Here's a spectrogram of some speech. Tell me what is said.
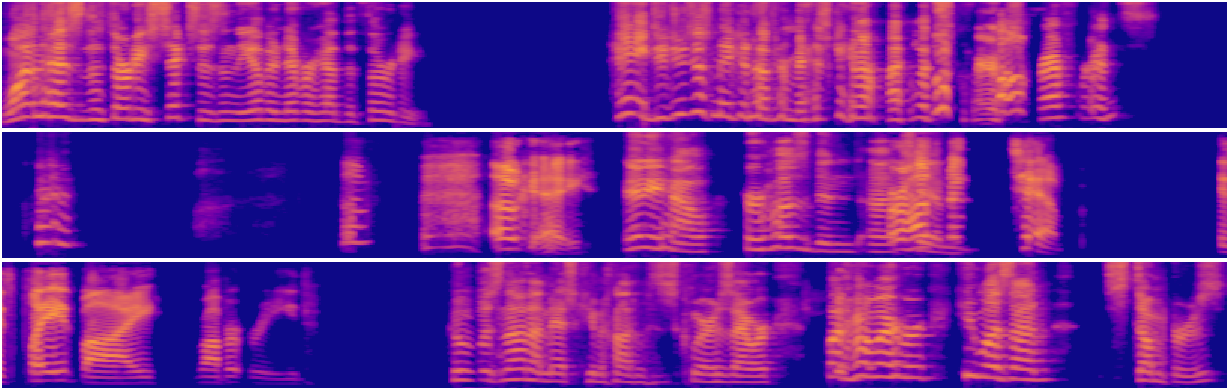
One has the 36s and the other never had the 30. Hey, did you just make another match game on Hollywood Squares reference? okay. Anyhow, her husband, uh, Her Tim, husband Tim is played by Robert Reed. Who was not on Match Game Hollywood Squares Hour, but however, he was on Stumpers.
